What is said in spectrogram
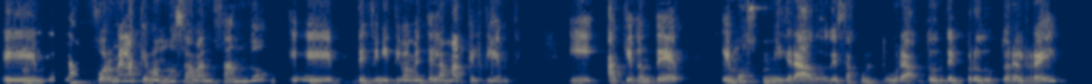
Eh, la forma en la que vamos avanzando, eh, definitivamente la marca el cliente. Y aquí es donde hemos migrado de esa cultura donde el producto era el rey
